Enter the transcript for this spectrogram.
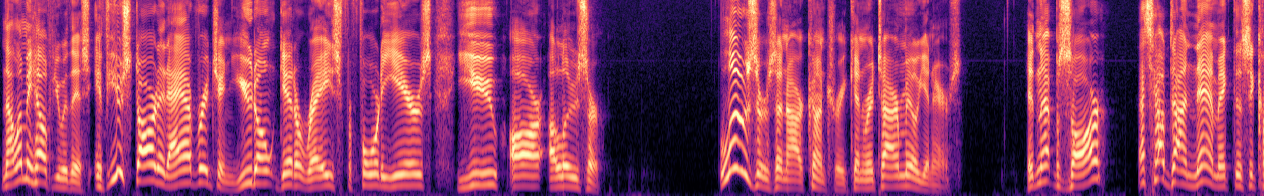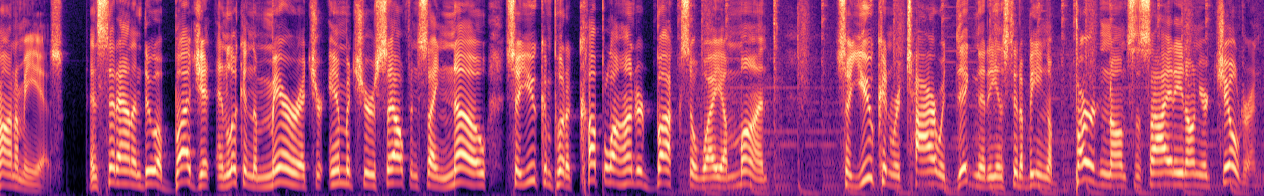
Now, let me help you with this. If you start at average and you don't get a raise for 40 years, you are a loser. Losers in our country can retire millionaires. Isn't that bizarre? That's how dynamic this economy is. And sit down and do a budget and look in the mirror at your immature self and say no, so you can put a couple of hundred bucks away a month so you can retire with dignity instead of being a burden on society and on your children.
